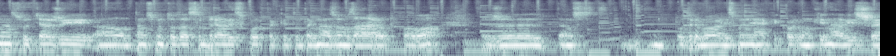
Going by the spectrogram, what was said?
na súťaži, ale tam sme to zase brali skôr takéto tak nazvem zárobkovo, že tam potrebovali sme nejaké korunky navyše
